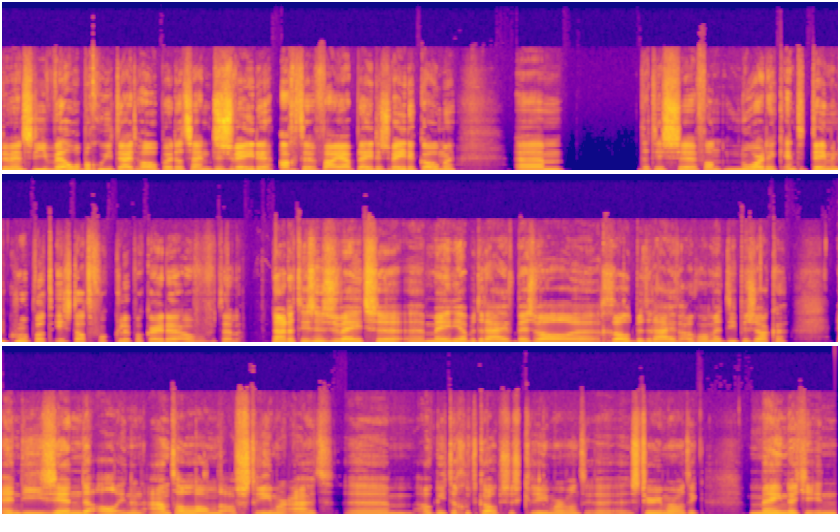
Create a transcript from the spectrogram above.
de mensen die wel op een goede tijd hopen, dat zijn de Zweden achter Viaplay. De Zweden komen. Um, dat is uh, van Nordic Entertainment Group. Wat is dat voor club? Wat kan je daarover vertellen? Nou, dat is een Zweedse uh, mediabedrijf, best wel uh, groot bedrijf, ook wel met diepe zakken. En die zenden al in een aantal landen als streamer uit. Um, ook niet de goedkoopste streamer, want, streamer, want ik meen dat je in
